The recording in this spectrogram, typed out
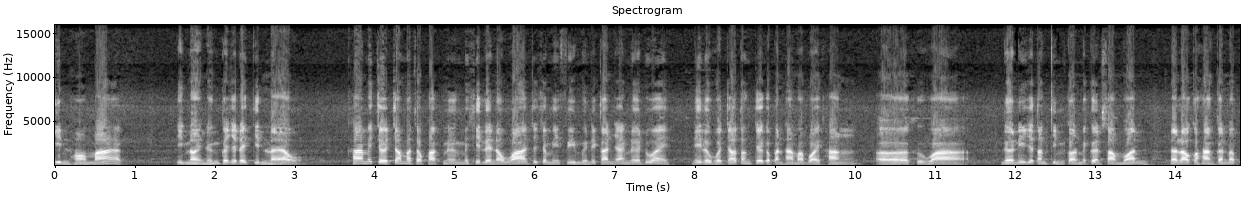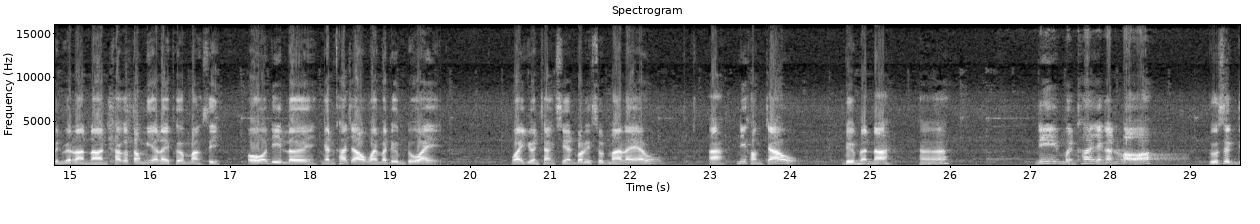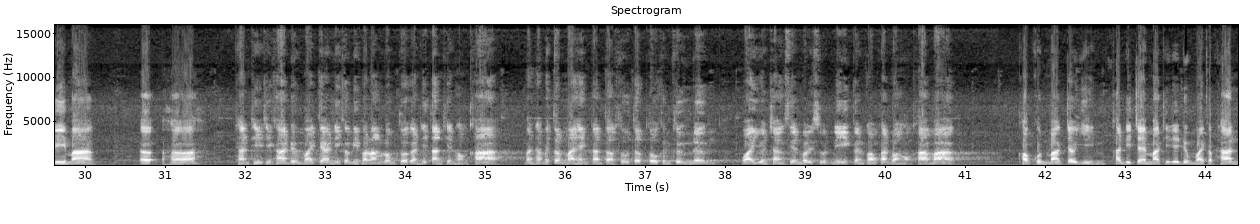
กลิ่นหอมมาก อีกหน่อยหนึ่งก็จะได้กลิ่นแล้วข้าไม่เจอเจ้ามาสักพักหนึ่งไม่คิดเลยนะว่าเจ้าจะมีฝีมือในการย่างเนื้อด้วย นี่หรือว่าเจ้าต้องเจอกับปัญหามาบ่อยครั้ง เออ คือว่า เนื้อนี่จะต้องกินก่อนไม่เกิน 3 วัน แล้วเราก็ห่างกันมาเป็นเวลานานข้าก็ต้องมีอะไรเพิ่มบ้างสิ โอ้ดีเลยงั้นข้าจะเอาไวน์มาดื่มด้วยไวน์หยวนชางเชียนบริสุทธิ์มาแล้วอะนี่ของเจ้า ดื่มแล้วนะฮะนี่เหมือนข้าอย่างนั้นเหรอ รู้สึกดีมาก เออฮะทันทีที่ข้าดื่มไวน์แก้วนี้ก็มีพลังรวมตัวกันที่ตันเถียนของข้า มันทำให้ต้นไม้แห่งการต่อสู้เติบโตขึ้นครึ่งหนึ่งไวน์หยวนชางเซียนบริสุทธิ์นี่เกินความคาดหวังของข้ามาก ขอบคุณมากเจ้าหญิง ข้าดีใจมากที่ได้ดื่มไวน์กับท่าน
